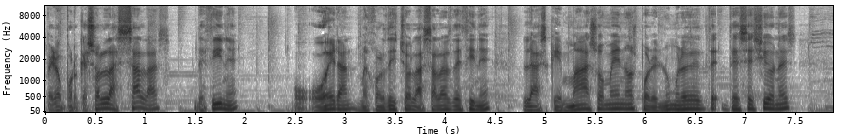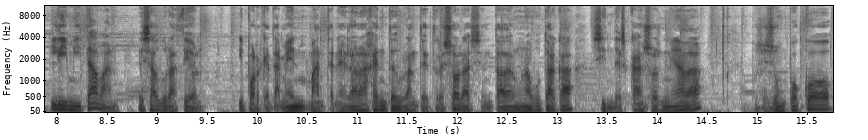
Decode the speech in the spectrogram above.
Pero porque son las salas de cine, o, eran, mejor dicho, las salas de cine, las que más o menos por el número de sesiones limitaban esa duración. Y porque también mantener a la gente durante tres horas sentada en una butaca sin descansos ni nada, pues es un poco...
